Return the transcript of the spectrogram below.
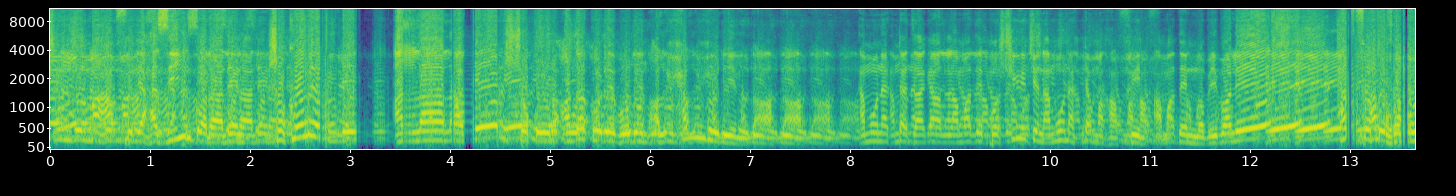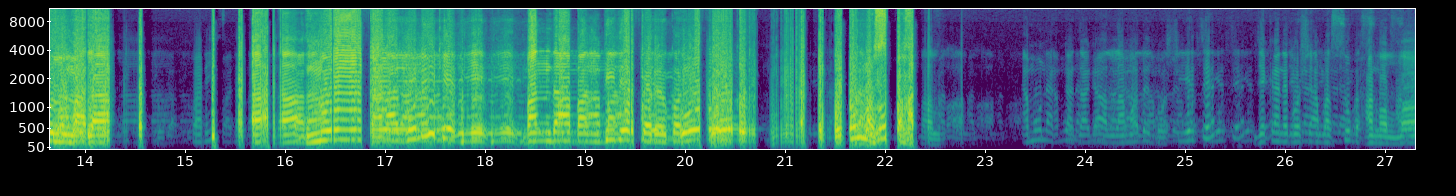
সুন্দর মাহফিলে হাজির করালেন। সকলে আল্লাহ পাকের শুকর আদা করে বলুন, আলহামদুলিল্লাহ। এমন একটা জায়গা আল্লাহ আমাদের বসিয়েছেন, এমন একটা মাহফিল। আমাদের নবী বলে হাফাতুহুল মালা। যেখানে বসে আমরা সুবহানাল্লাহ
